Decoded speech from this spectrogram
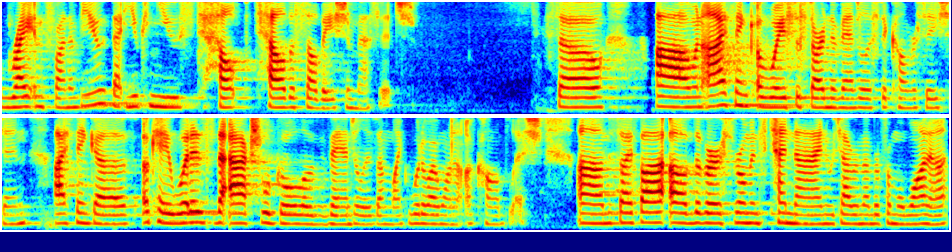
right in front of you that you can use to help tell the salvation message? So, uh, when I think of ways to start an evangelistic conversation, I think of, okay, what is the actual goal of evangelism? Like, what do I want to accomplish? Um, so I thought of the verse Romans 10:9, which I remember from Awana.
